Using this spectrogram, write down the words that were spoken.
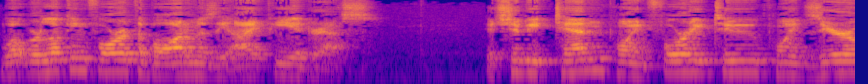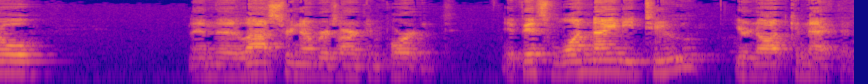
What we're looking for at the bottom is the IP address. It should be 10.42.0 and the last three numbers aren't important. If it's 192, you're not connected.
